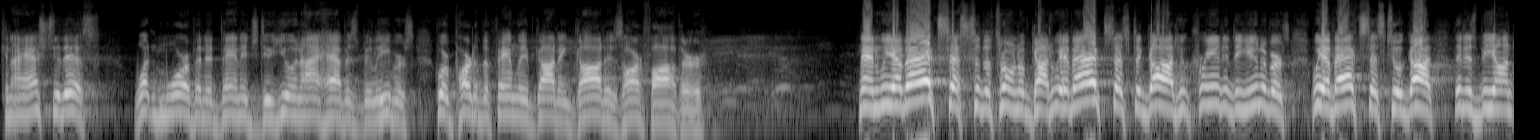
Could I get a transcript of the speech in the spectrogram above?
Can I ask you this? What more of an advantage do you and I have as believers who are part of the family of God and God is our Father? Man, we have access to the throne of God. We have access to God who created the universe. We have access to a God that is beyond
